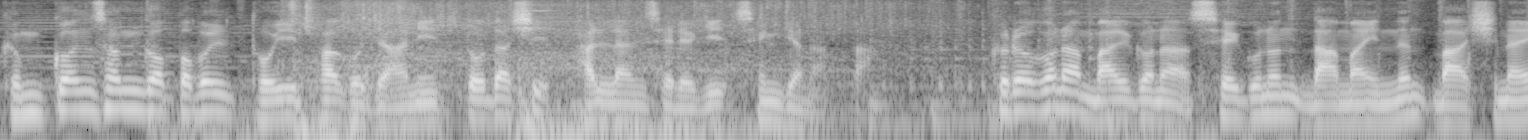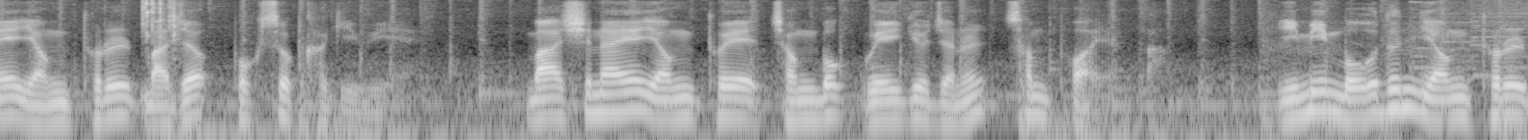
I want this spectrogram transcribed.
금권 선거법을 도입하고자 하니 또다시 반란 세력이 생겨났다. 그러거나 말거나 세구는 남아있는 마시나의 영토를 마저 복속하기 위해 마시나의 영토의 정복 외교전을 선포하였다. 이미 모든 영토를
